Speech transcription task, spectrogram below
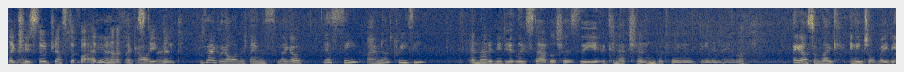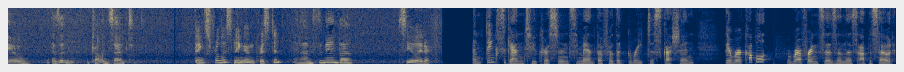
Like she's so justified in that like of her- statement. Exactly, all of her things. Like, oh, yes, see, I'm not crazy. And that immediately establishes the connection between Dean and Anna. I also like Angel Radio as a concept. Thanks for listening. I'm Kristen. And I'm Samantha. See you later. And thanks again to Kristen and Samantha for the great discussion. There were a couple references in this episode.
